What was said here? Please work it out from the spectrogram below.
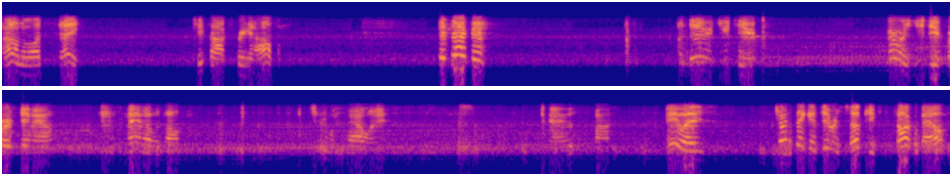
I don't know what to say. TikTok's freaking awesome. It's like a, dude YouTube. Remember when YouTube first came out? Mm, man, that was awesome sure was way. Yeah, this is fine. Anyways, I'm trying to think of different subjects to talk about.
